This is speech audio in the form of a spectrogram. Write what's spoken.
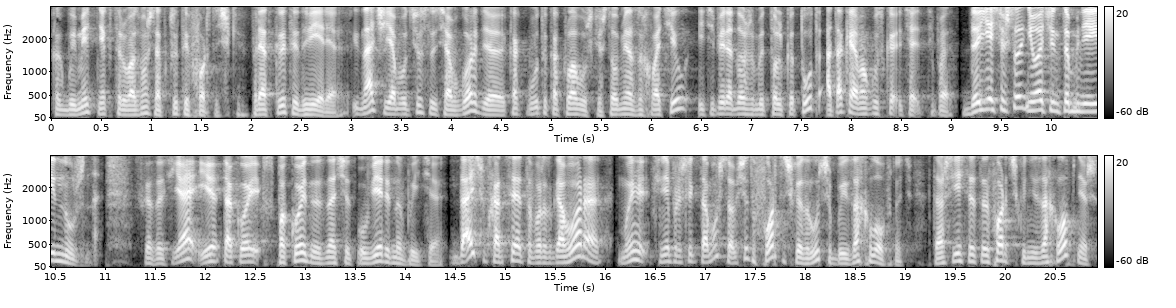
как бы иметь некоторую возможность открытой форточки, при открытой двери. Иначе я буду чувствовать себя в городе как будто как в ловушке, что он меня захватил, и теперь я должен быть только тут, а так я могу сказать, типа, да если что, не очень-то мне и нужно, сказать я, и такой спокойно, значит, уверенно выйти. Дальше в конце этого разговора мы к ней пришли к тому, что вообще-то форточку это лучше бы и захлопнуть. Потому что если эту форточку не захлопнешь,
